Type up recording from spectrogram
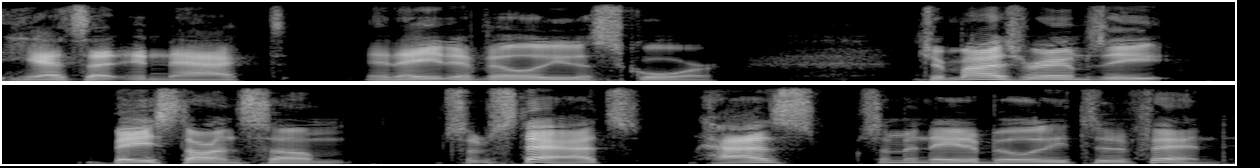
he has that innate innate ability to score. Jahmi'us Ramsey, based on some some stats, has some innate ability to defend.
